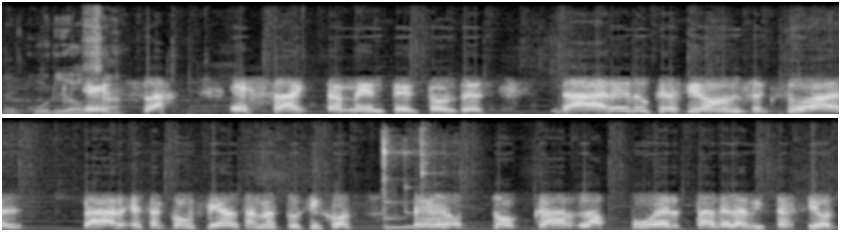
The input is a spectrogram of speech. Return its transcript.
De curiosa. Exa- exactamente. Entonces, dar educación sexual, dar esa confianza a nuestros hijos, pero tocar la puerta de la habitación.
